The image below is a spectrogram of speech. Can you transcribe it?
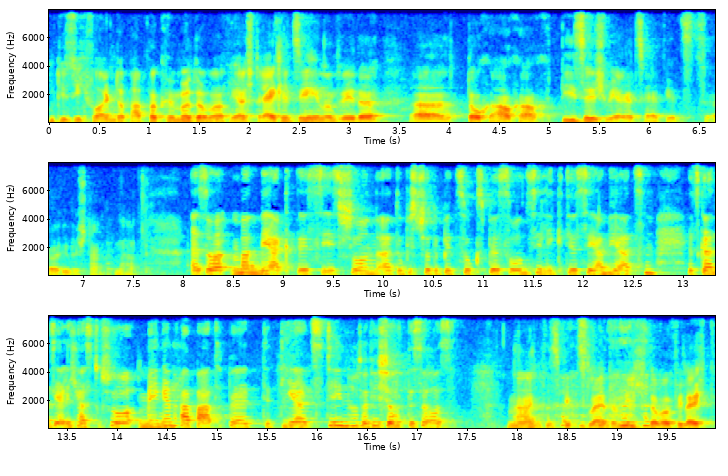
ähm, die sich vor allem der Papa kümmert, aber er streichelt sie hin und wieder, äh, doch auch, auch diese schwere Zeit jetzt äh, überstanden hat. Also man merkt, es ist schon, äh, du bist schon die Bezugsperson, sie liegt dir sehr am Herzen. Jetzt ganz ehrlich, hast du schon Mengenrabatt bei der Tierärztin oder wie schaut das aus? Nein, das gibt es leider nicht, aber vielleicht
